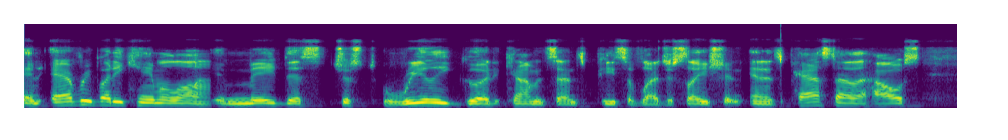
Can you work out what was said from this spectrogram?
and everybody came along and made this just really good common sense piece of legislation. And it's passed out of the House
